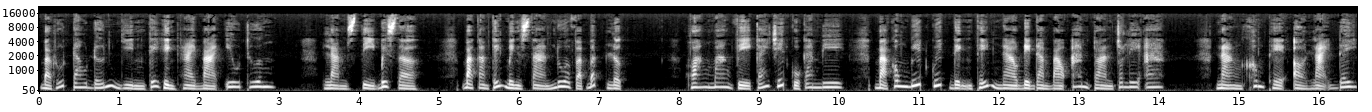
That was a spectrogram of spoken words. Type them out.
Bà rút đau đớn nhìn cái hình hài bà yêu thương. Làm gì bây giờ? bà cảm thấy mình xà nua và bất lực. Hoang mang vì cái chết của Cami, bà không biết quyết định thế nào để đảm bảo an toàn cho Lea. Nàng không thể ở lại đây.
